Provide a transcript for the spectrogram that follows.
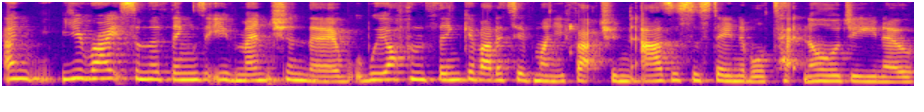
And you're right, some of the things that you've mentioned there, we often think of additive manufacturing as a sustainable technology, you know,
